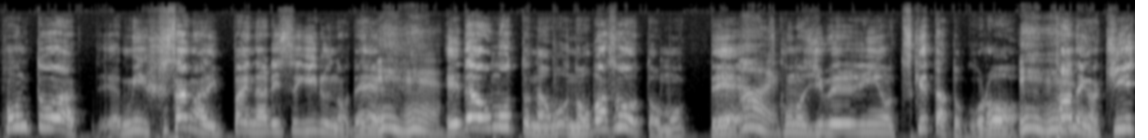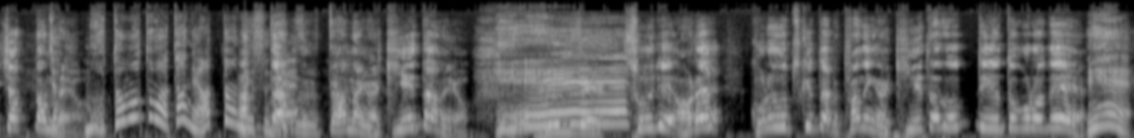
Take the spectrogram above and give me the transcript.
本当は房がいっぱいになりすぎるので、ええ、枝をもっと伸ばそうと思って、はい、このジベレリンをつけたところ、え、種が消えちゃったんだよ。もともとは種あったんですね。種が消えたのよ。偶然。それで、あれ？これをつけたら種が消えたぞっていうところで、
